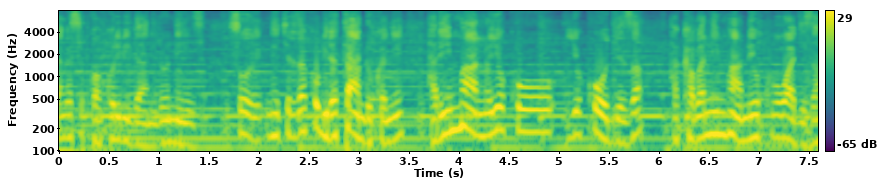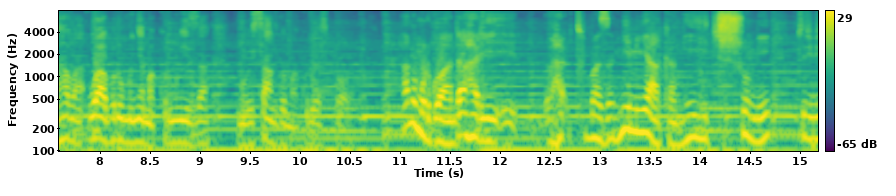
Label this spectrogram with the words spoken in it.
cyangwa se twakora ibiganiro neza. So ntekereza ko biratandukanye hari impano yo ko yo kogeza hakaba n'impano yo kuba wagezaho aba- waba uri umunyamakuru mwiza mu bisanzwe makuru ya siporo hano mu rwanda hari ha- tumaze nk'imyaka nk'icumi turi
